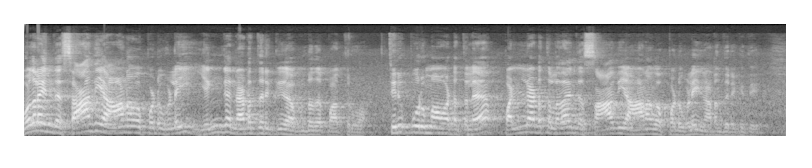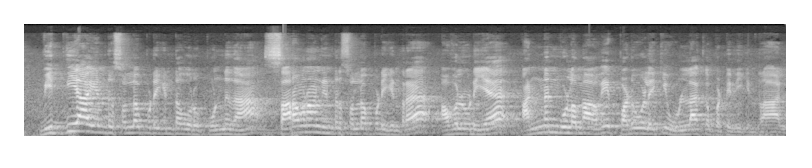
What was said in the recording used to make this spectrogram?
முதல்ல இந்த சாதி ஆணவ படுகொலை எங்கே நடந்திருக்கு அப்படின்றத பார்த்துருவோம். திருப்பூர் மாவட்டத்தில் பல்லடத்தில் தான் இந்த சாதி ஆணவ படுகொலை நடந்திருக்குது. வித்யா என்று சொல்லப்படுகின்ற ஒரு பொண்ணு தான் சரவணன் என்று சொல்லப்படுகின்ற அவளுடைய அண்ணன் மூலமாகவே படுகொலைக்கு உள்ளாக்கப்பட்டிருக்கின்றாள்.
